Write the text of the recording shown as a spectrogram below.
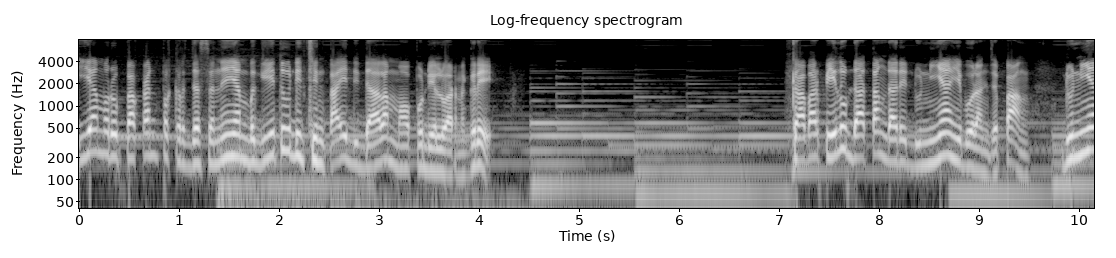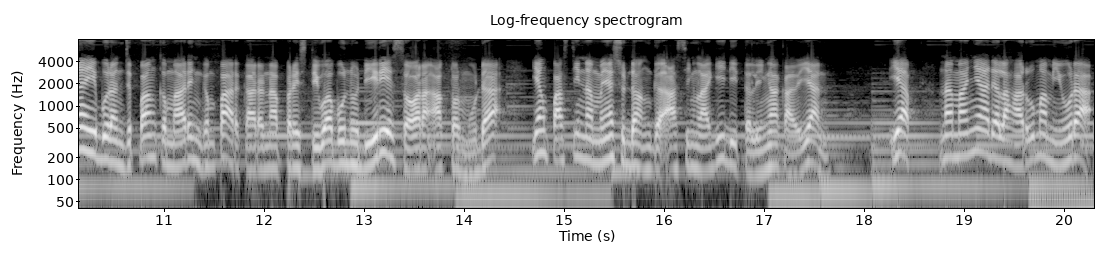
Ia merupakan pekerja seni yang begitu dicintai di dalam maupun di luar negeri. Kabar pilu datang dari dunia hiburan Jepang. Dunia hiburan Jepang kemarin gempar karena peristiwa bunuh diri seorang aktor muda yang pasti namanya sudah nggak asing lagi di telinga kalian. Yap, namanya adalah Haruma Miura.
